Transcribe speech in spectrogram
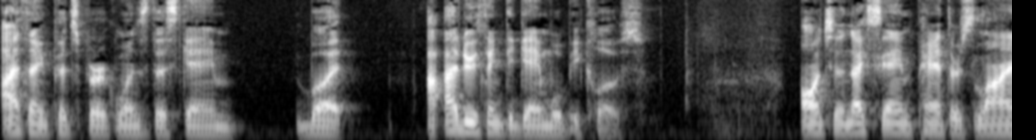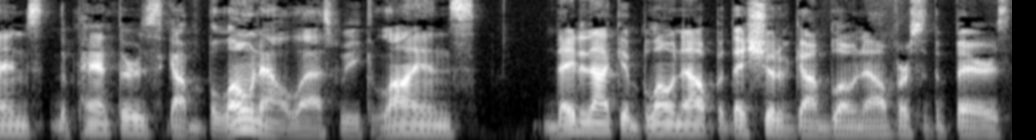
I think Pittsburgh wins this game, but I do think the game will be close. On to the next game Panthers Lions. The Panthers got blown out last week. Lions they did not get blown out, but they should have gotten blown out versus the Bears.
